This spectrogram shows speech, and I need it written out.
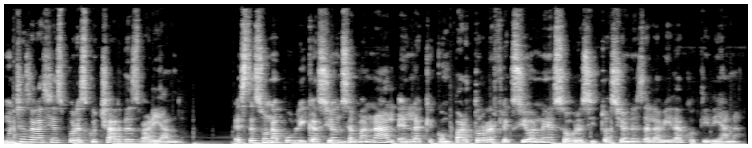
Muchas gracias por escuchar Desvariando. Esta es una publicación semanal en la que comparto reflexiones sobre situaciones de la vida cotidiana.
